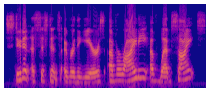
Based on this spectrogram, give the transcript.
student assistants over the years a variety of websites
